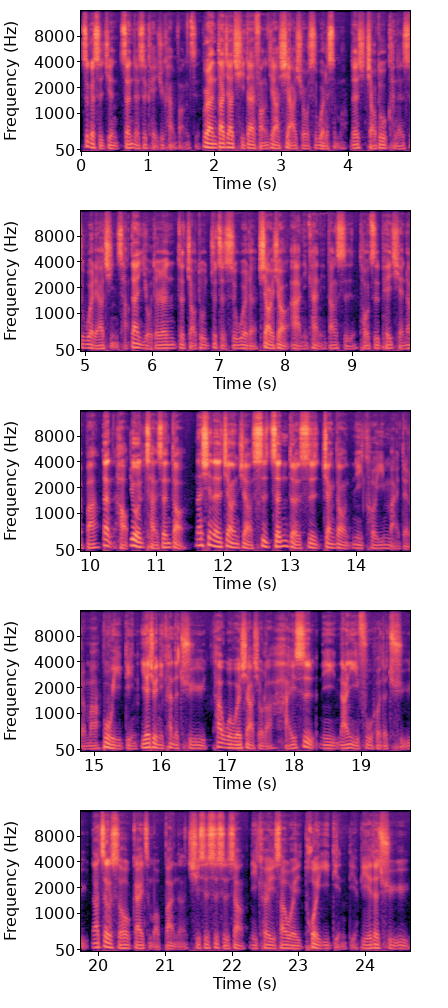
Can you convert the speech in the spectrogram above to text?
这个时间真的是可以去看房子。不然大家期待房价下修是为了什么？的角度可能是为了要进场，但有的人的角度就只是为了笑一笑啊！你看你当时投资赔钱了吧？但好，又产生到那现在的降价是真的是降到你可以买的了吗？不一定，也许你看的区域它微微下修了，还是你难以负荷的区域。那这个时候该怎么办呢？其实事实上你可以稍微退一点点，别的区域。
